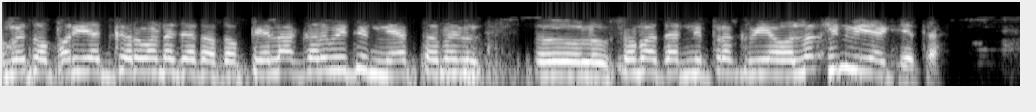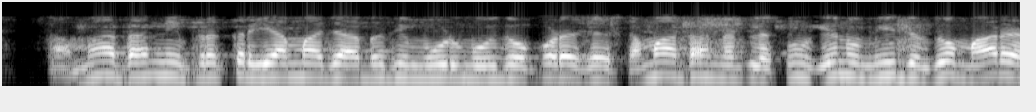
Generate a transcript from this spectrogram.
અમે તો ફરિયાદ કરવાના જ હતા. તો પેલા કરવી હતી ને તમે સમાધાનની પ્રક્રિયાઓ લખીને વ્યા ગયા હતા. સમાધાનની પ્રક્રિયામાં જ આ બધી મૂળ મુદ્દો પડે છે. સમાધાન એટલે શું? એનું મીડ જો મારે,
